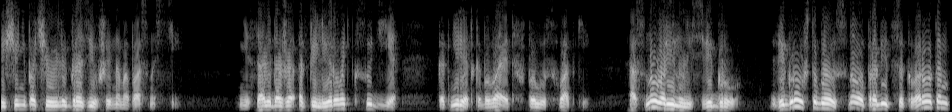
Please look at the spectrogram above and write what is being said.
еще не почуяли грозившей нам опасности. Не стали даже апеллировать к судье, как нередко бывает в пылу схватки, а снова ринулись в игру. В игру, чтобы снова пробиться к воротам,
